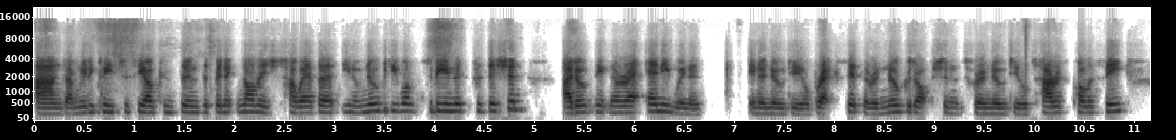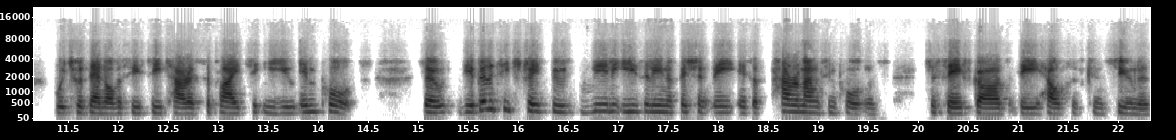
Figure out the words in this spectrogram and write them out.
And I'm really pleased to see our concerns have been acknowledged. However, you know, nobody wants to be in this position. I don't think there are any winners in a no deal Brexit. There are no good options for a no deal tariff policy, which would then obviously see tariffs applied to EU imports. So the ability to trade food really easily and efficiently is of paramount importance to safeguard the health of consumers.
